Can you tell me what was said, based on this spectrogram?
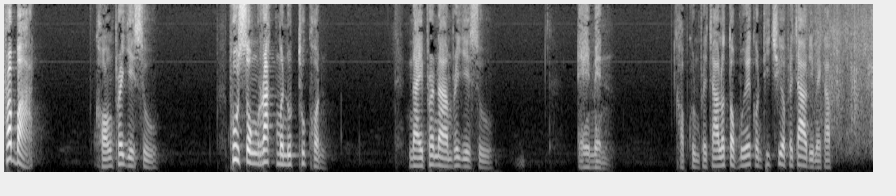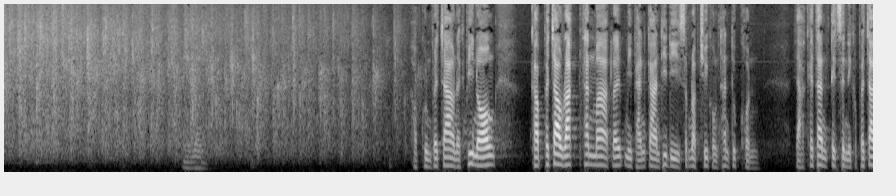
พระบาทของพระเยซู ผู้ทรงรักมนุษย์ทุกคน ในพระนามพระเยซูเอเมน ขอบคุณพระเจ้าแล้วตบมือให้คนที่เชื่อพระเจ้าดีไหมครับเอเมนขอบคุณพระเจ้านะพี่น้องครับพระเจ้ารักท่านมากและมีแผนการที่ดีสำหรับชีวิตของท่านทุกคน อยากให้ท่านติดสนิทกับพระเจ้า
